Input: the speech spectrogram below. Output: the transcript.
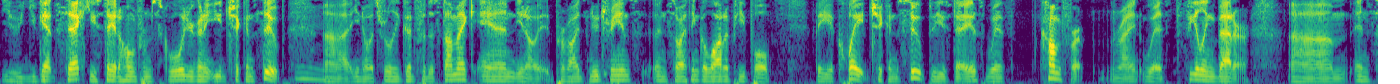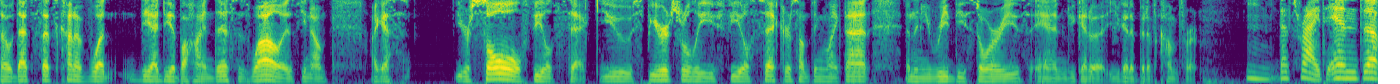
you, you get sick, you stay at home from school, you're going to eat chicken soup. Mm. Uh, you know, it's really good for the stomach, and you know, it provides nutrients. And so I think a lot of people they equate chicken soup these days with comfort, right? With feeling better. Um, and so that's, that's kind of what the idea behind this as well is, you know, I guess your soul feels sick. You spiritually feel sick or something like that. And then you read these stories and you get a, you get a bit of comfort. Mm, that's right. And uh,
